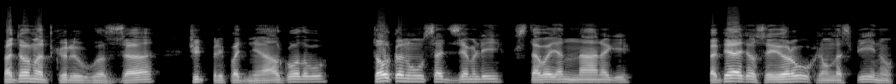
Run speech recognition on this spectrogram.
Потом открыл глаза, чуть приподнял голову, толкнулся от земли, вставая на ноги, попятился и рухнул на спину,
